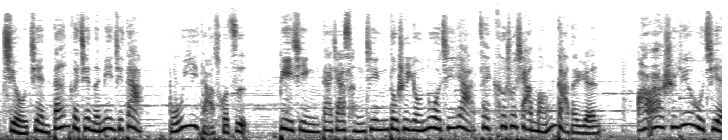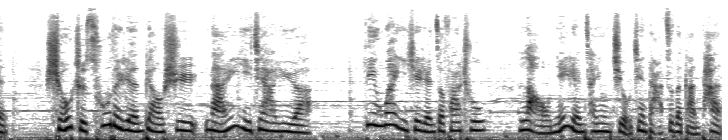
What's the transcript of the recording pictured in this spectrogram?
九键单个键的面积大，不易打错字，毕竟大家曾经都是用诺基亚在课桌下猛打的人。而二十六键，手指粗的人表示难以驾驭啊。另外一些人则发出老年人才用九键打字的感叹。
